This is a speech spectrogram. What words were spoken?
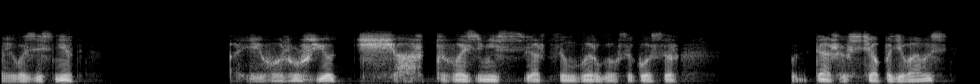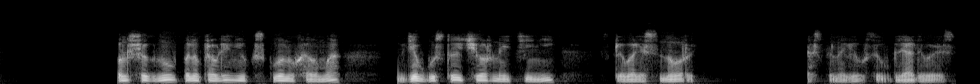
Но его здесь нет. А его ружье, черт возьми, с сердцем выругался Костер. Куда же все подевалось?» Он шагнул по направлению к склону холма, где в густой черной тени скрывались норы, остановился, вглядываясь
